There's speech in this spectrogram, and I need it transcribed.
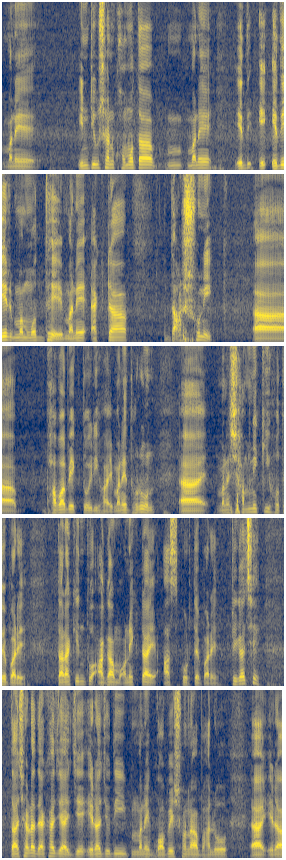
মানে ইনটিউশন ক্ষমতা মানে এদে- এদের মধ্যে মানে একটা দার্শনিক ভাবাবেগ তৈরি হয়। মানে ধরুন মানে সামনে কি হতে পারে, তারা কিন্তু আগাম অনেকটাই আশ করতে পারে, ঠিক আছে? তাছাড়া দেখা যায় যে এরা যদি মানে গবেষণা ভালো এরা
